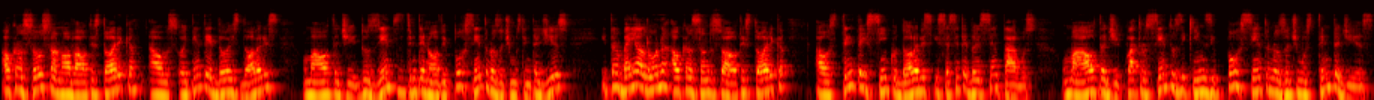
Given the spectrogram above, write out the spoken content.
alcançou sua nova alta histórica aos 82 dólares, uma alta de 239% nos últimos 30 dias, e também a Luna alcançando sua alta histórica aos 35 dólares e 62 centavos, uma alta de 415% nos últimos 30 dias.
